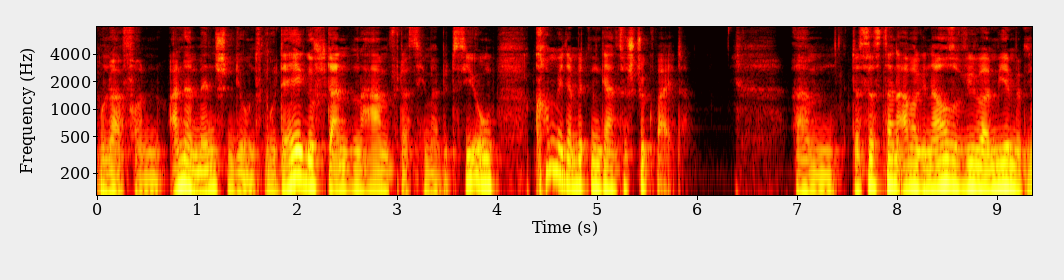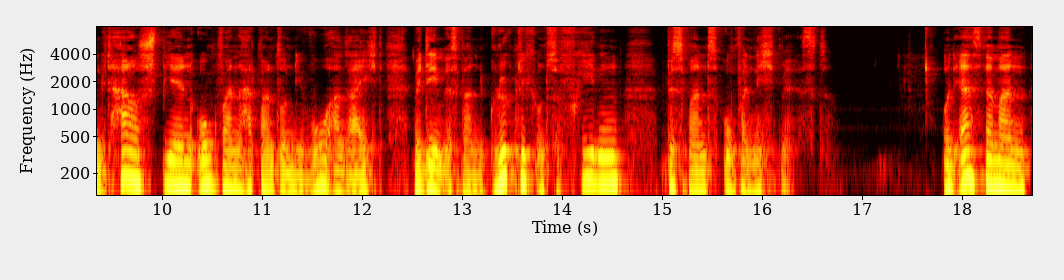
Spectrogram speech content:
oder von anderen Menschen, die uns Modell gestanden haben für das Thema Beziehung, kommen wir damit ein ganzes Stück weit. Ähm, das ist dann aber genauso wie bei mir mit dem Gitarrespielen. Irgendwann hat man so ein Niveau erreicht, mit dem ist man glücklich und zufrieden, bis man es irgendwann nicht mehr ist. Und erst wenn man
